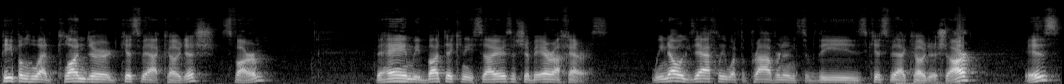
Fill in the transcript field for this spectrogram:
people who had plundered Kisvei HaKodesh, Sfarim, we know exactly what the provenance of these Kisvei Kodesh are. Is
